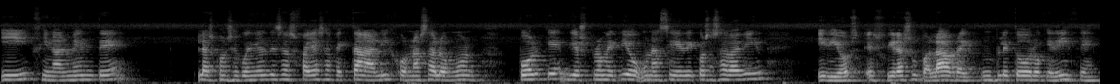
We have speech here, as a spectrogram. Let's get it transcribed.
y finalmente las consecuencias de esas fallas afectan al hijo, no a Salomón, porque Dios prometió una serie de cosas a David y Dios es fiel a su palabra y cumple todo lo que dice.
